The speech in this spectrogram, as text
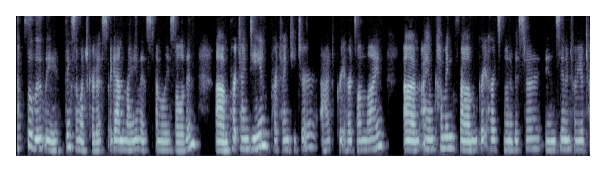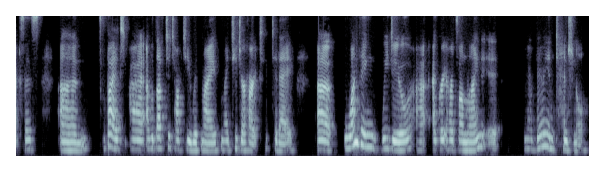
Absolutely. Thanks so much, Curtis. Again, my name is Emily Sullivan, um, part time dean, part time teacher at Great Hearts Online. Um, I am coming from Great Hearts Monte Vista in San Antonio, Texas. Um, but I, I, would love to talk to you with my, my teacher heart today. Uh, one thing we do uh, at Great Hearts Online, it, we are very intentional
